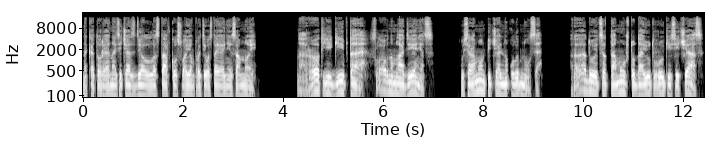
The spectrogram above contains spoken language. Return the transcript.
на который она сейчас сделала ставку в своем противостоянии со мной. Народ Египта, словно младенец. Усерамон печально улыбнулся. Радуется тому, что дают в руки сейчас,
